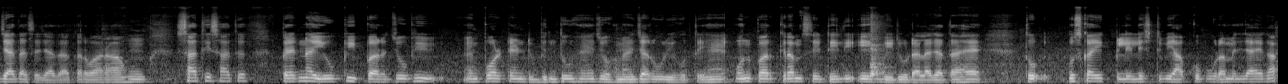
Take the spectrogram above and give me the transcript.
ज़्यादा से ज़्यादा करवा रहा हूँ। साथ ही साथ, प्रेरणा यूपी पर जो भी इम्पोर्टेंट बिंदु हैं जो हमें ज़रूरी होते हैं, उन पर क्रम से डेली एक वीडियो डाला जाता है। तो उसका एक प्लेलिस्ट भी आपको पूरा मिल जाएगा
